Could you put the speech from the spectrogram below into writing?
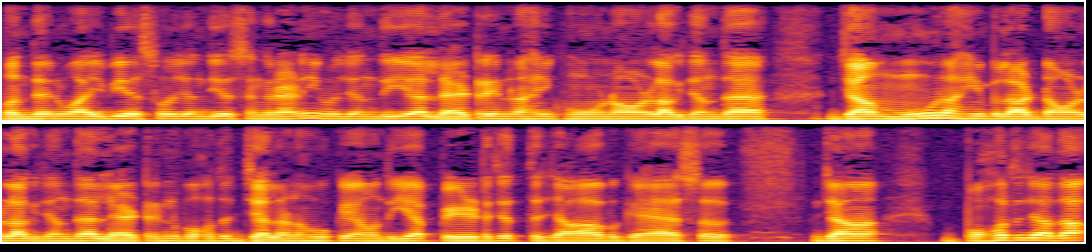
ਬੰਦੇ ਨੂੰ ਆਈਬੀਐਸ ਹੋ ਜਾਂਦੀ ਹੈ, ਸੰਗ੍ਰਹਿਣੀ ਹੋ ਜਾਂਦੀ ਹੈ, ਲੈਟਰਿਨ ਰਾਹੀਂ ਖੂਨ ਆਉਣ ਲੱਗ ਜਾਂਦਾ ਹੈ, ਜਾਂ ਮੂੰਹ ਰਾਹੀਂ ਬਲੱਡ ਆਉਣ ਲੱਗ ਜਾਂਦਾ ਹੈ, ਲੈਟਰਿਨ ਬਹੁਤ ਜਲਣ ਹੋ ਕੇ ਆਉਂਦੀ ਹੈ, ਪੇਟ 'ਚ ਤੇਜ਼ਾਬ, ਗੈਸ ਜਾਂ ਬਹੁਤ ਜ਼ਿਆਦਾ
